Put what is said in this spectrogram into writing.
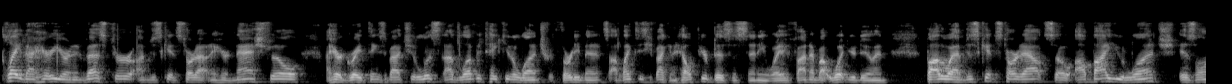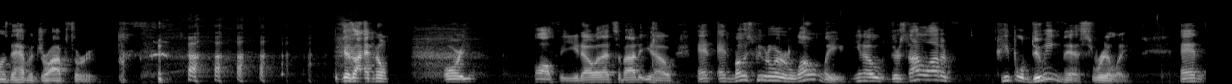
Clayton, I hear you're an investor. I'm just getting started out here in Nashville. I hear great things about you. Listen, I'd love to take you to lunch for 30 minutes. I'd like to see if I can help your business anyway, find out about what you're doing. By the way, I'm just getting started out, so I'll buy you lunch as long as they have a drive through. because I know, or coffee, you know, that's about it, you know. And, and most people are lonely. You know, there's not a lot of people doing this really. And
